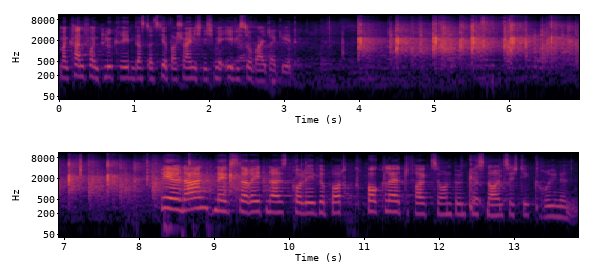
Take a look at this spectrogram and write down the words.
Man kann von Glück reden, dass das hier wahrscheinlich nicht mehr ewig so weitergeht. Vielen Dank. Nächster Redner ist Kollege Bocklet, Fraktion BÜNDNIS 90 die GRÜNEN.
